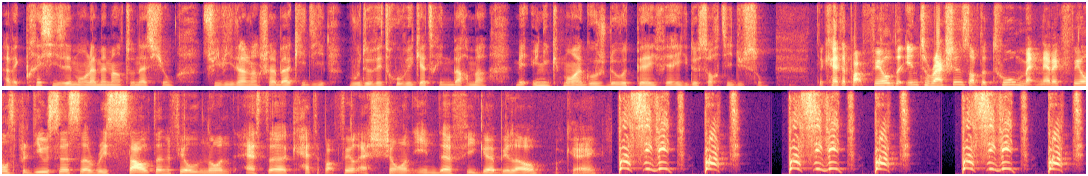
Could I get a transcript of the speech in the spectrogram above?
avec précisément la même intonation, suivi d'Alain Chabat qui dit vous devez trouver Catherine Barma, mais uniquement à gauche de votre périphérique de sortie du son. The catapult field, the interactions of the two magnetic fields produces a resultant field known as the catapult field as shown in the figure below. Okay? Pas si vite, Pat Pas si vite, Pat Pas si vite, Pat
